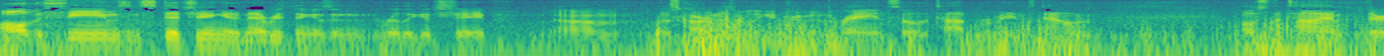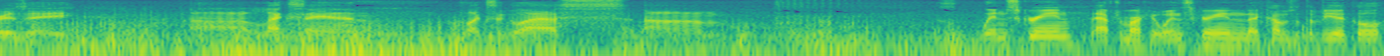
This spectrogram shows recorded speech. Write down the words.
All the seams and stitching and everything is in really good shape. Um, this car doesn't really get driven in the rain, so the top remains down most of the time. There is a uh, Lexan plexiglass um, windscreen, aftermarket windscreen that comes with the vehicle,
